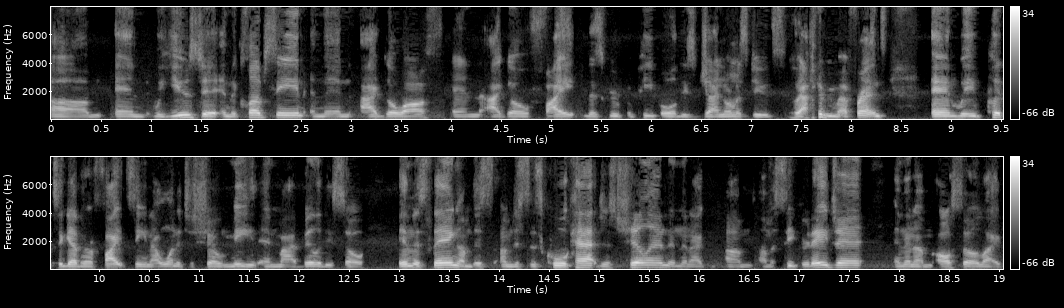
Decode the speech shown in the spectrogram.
Um, and we used it in the club scene and then I go off and I go fight this group of people, these ginormous dudes who happen to be my friends, and we put together a fight scene. I wanted to show me and my abilities. So in this thing, I'm this I'm just this cool cat just chilling, and then I um, I'm a secret agent and then I'm also like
